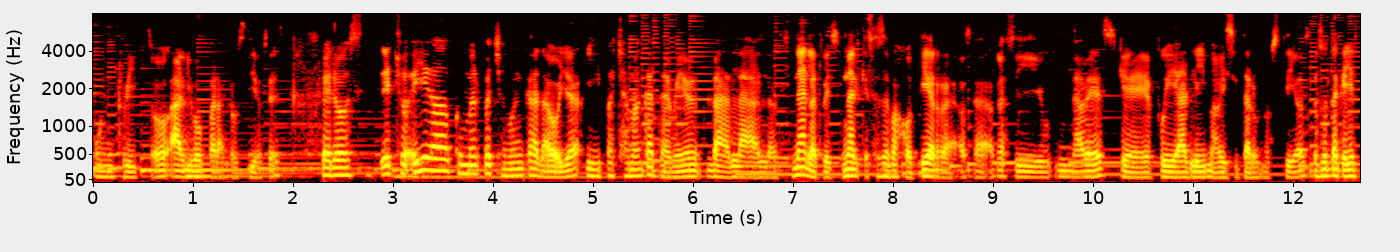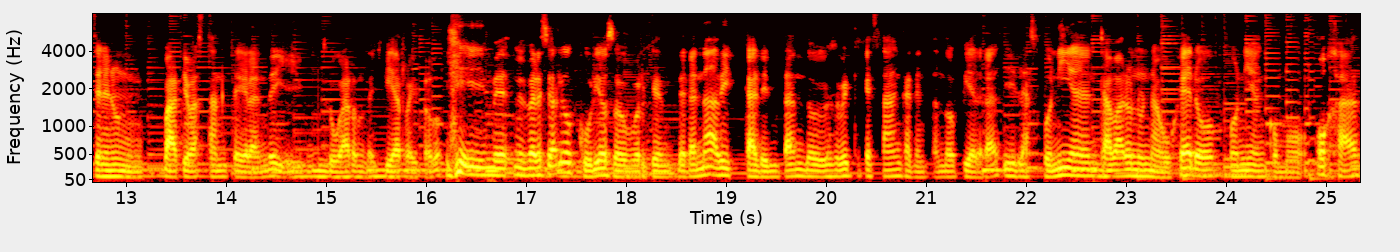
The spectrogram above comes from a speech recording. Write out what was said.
un rito, algo para los dioses. Pero de hecho he llegado a comer pachamanca a la olla y pachamanca también la, la, la, la tradicional que se hace bajo tierra. O sea, así una vez que fui a Lima a visitar unos tíos, resulta que ellos tienen un patio bastante grande y un lugar donde hay tierra y todo. Y me, me pareció algo curioso porque de la nada vi calentando, se que estaban calentando piedras y las ponían, cavaron un agujero, ponían como hojas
